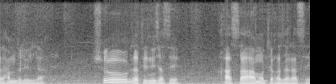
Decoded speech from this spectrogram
আলহামদুলিল্লাহ। সব জাতির জিনিস আছে। খাসা, মজা খাজার আছে।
